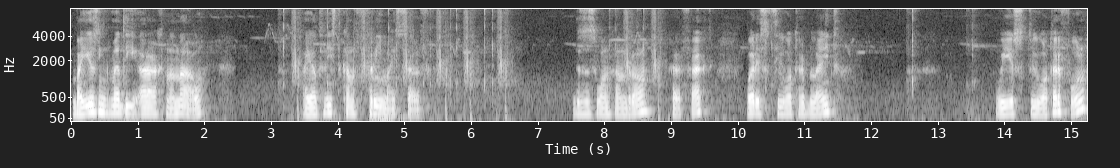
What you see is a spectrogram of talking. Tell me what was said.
By using medi arachna now, I at least can free myself. This is 100, perfect. Where is Stillwater Blade? We use Stillwater full.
